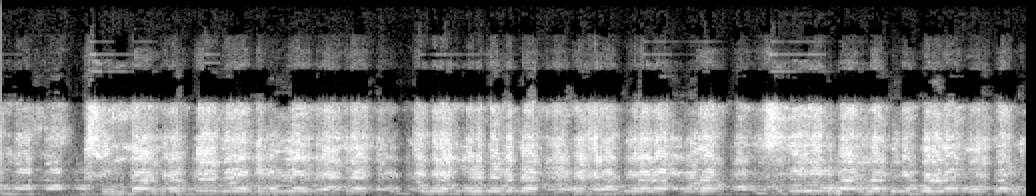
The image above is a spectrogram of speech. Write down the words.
بسم الله الرحمن الرحيم الله تعالى انك لن يغضب وغفر رحمه اسم الله الله من الله جل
